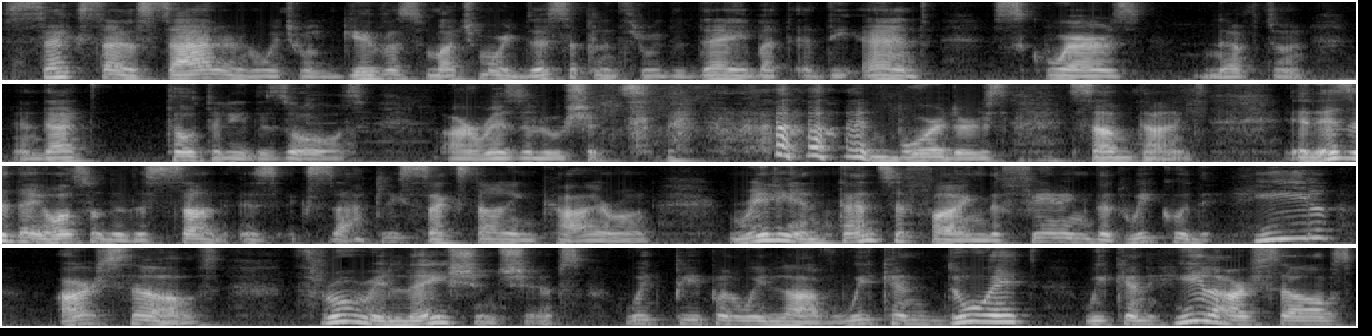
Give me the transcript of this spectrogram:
sextiles Saturn, which will give us much more discipline through the day, but at the end squares Neptune. And that totally dissolves our resolutions. and borders sometimes. It is a day also that the sun is exactly sextiling Chiron, really intensifying the feeling that we could heal ourselves through relationships with people we love. We can do it, we can heal ourselves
